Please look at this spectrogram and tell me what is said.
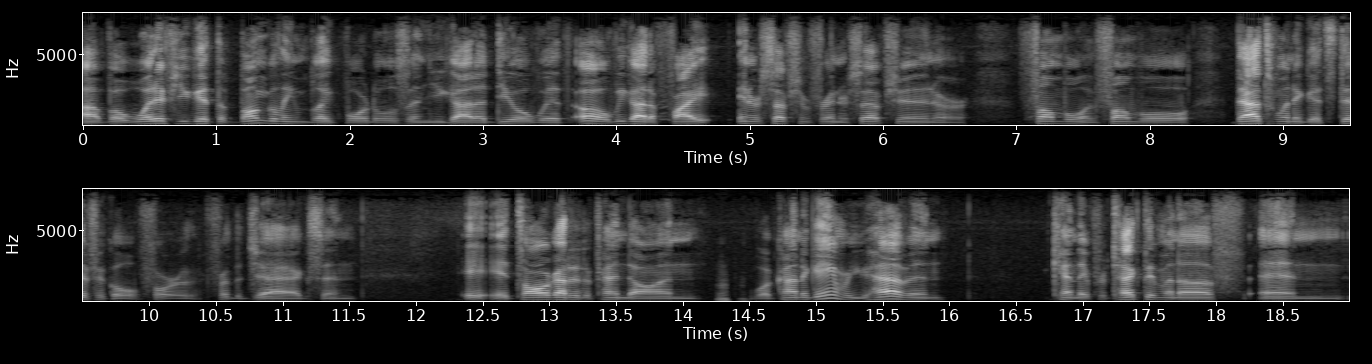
Uh, but what if you get the bungling Blake Bortles and you got to deal with, oh, we got to fight interception for interception or fumble and fumble? That's when it gets difficult for, for the Jags. And it, it's all got to depend on mm-hmm. what kind of game are you having. Can they protect him enough? And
